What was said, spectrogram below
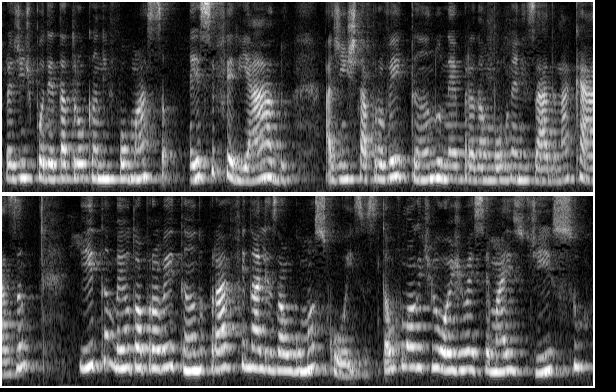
Pra gente poder estar tá trocando informação. Esse feriado, a gente tá aproveitando, né, pra dar uma organizada na casa, e também eu tô aproveitando para finalizar algumas coisas. Então o vlog de hoje vai ser mais disso,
